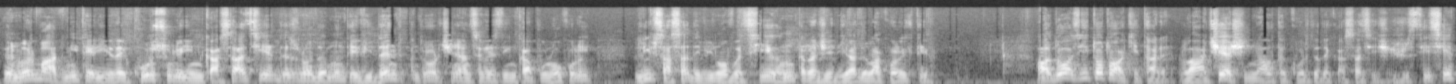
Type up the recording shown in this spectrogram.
În urma admiterii recursului în casație, deznodământ evident pentru oricine a înțeles din capul locului lipsa sa de vinovăție în tragedia de la colectiv. A doua zi tot o achitare, la aceeași înaltă curte de casație și justiție,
